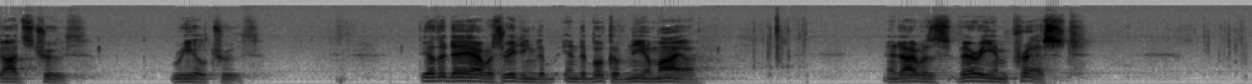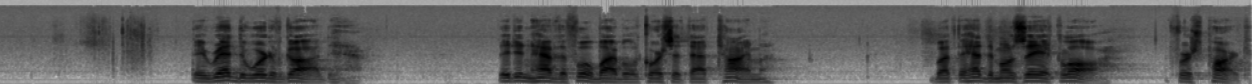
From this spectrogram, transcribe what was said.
God's truth, real truth. The other day I was reading the, in the book of Nehemiah, and I was very impressed. They read the Word of God. They didn't have the full Bible, of course, at that time, but they had the Mosaic Law, first part.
